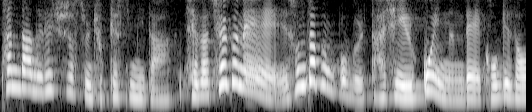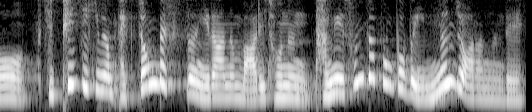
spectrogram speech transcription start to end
판단을 해주셨으면 좋겠습니다. 제가 최근에 손자병법을 다시 읽고 있는데 거기서 지피지기면 백전백승이라는 말이 저는 당연히 손자병법에 있는 줄 알았는데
